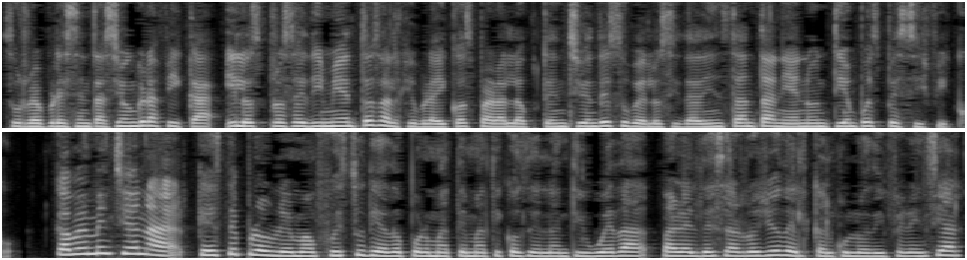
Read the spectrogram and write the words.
su representación gráfica y los procedimientos algebraicos para la obtención de su velocidad instantánea en un tiempo específico. Cabe mencionar que este problema fue estudiado por matemáticos de la antigüedad para el desarrollo del cálculo diferencial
